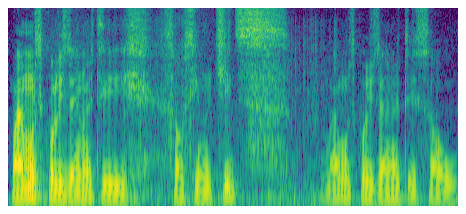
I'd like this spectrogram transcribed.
mai mulți colegi de-ai noștri s-au sinuciți, mai mulți colegi de-ai noștri s-au,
